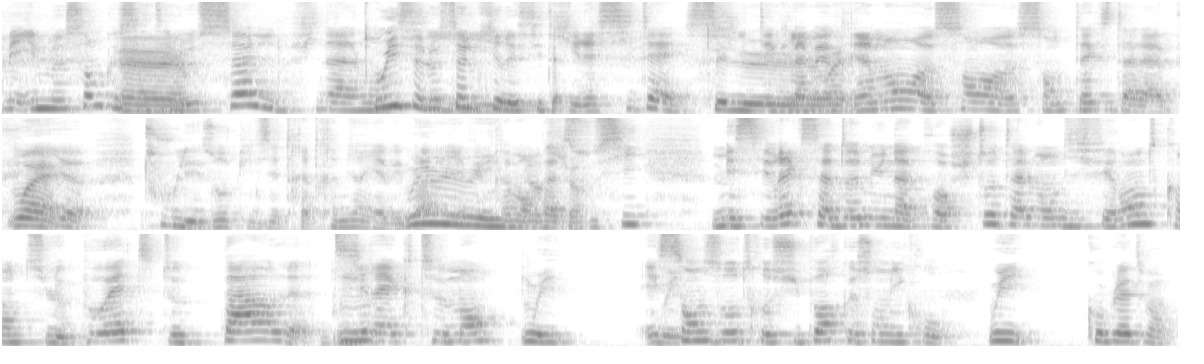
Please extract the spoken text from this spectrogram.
Mais il me semble que c'était Euh, le seul finalement. oui, c'est le seul qui récitait. Qui récitait. C'est qui le- déclamait ouais. vraiment euh, sans, sans texte à l'appui. Ouais. Tous les autres lisaient très très bien, il y avait, Oui, pas, il y oui, avait oui, vraiment pas sûr. de souci. Mais c'est vrai que ça donne une approche totalement différente quand le poète te parle directement Oui, et Oui. sans autre support que son micro. oui, complètement.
